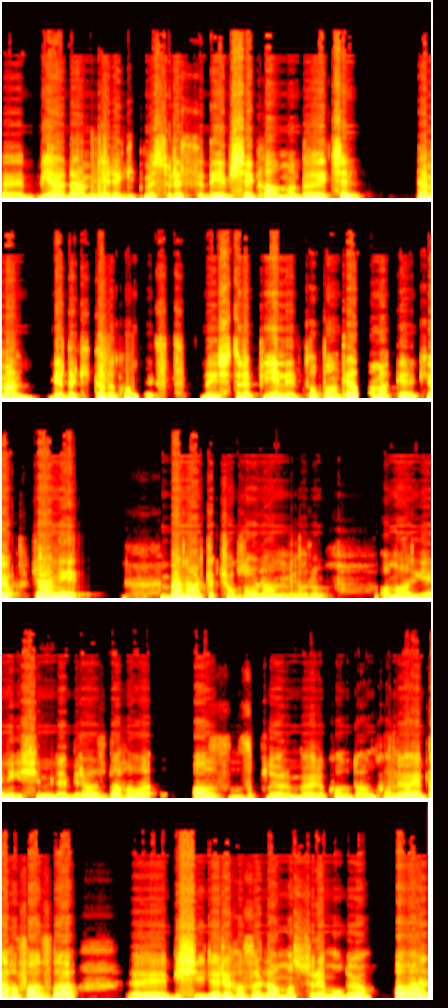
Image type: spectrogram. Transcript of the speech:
e, bir yerden bir yere gitme süresi diye bir şey kalmadığı için hemen bir dakikada kontekst değiştirip yeni toplantıya atlamak gerekiyor. Yani ben artık çok zorlanmıyorum. Ama yeni işimde biraz daha az zıplıyorum böyle konudan konuya. Daha fazla e, bir şeyleri hazırlanma sürem oluyor. Ama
